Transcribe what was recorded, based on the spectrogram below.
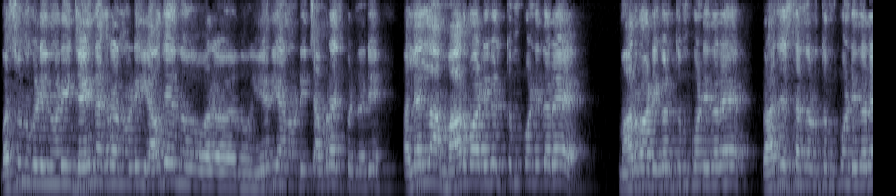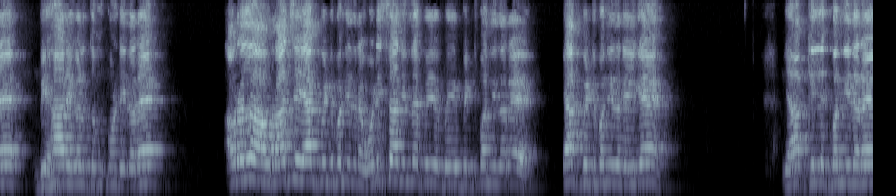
ಬಸವನಗುಡಿ ನೋಡಿ, ಜಯನಗರ ನೋಡಿ, ಯಾವುದೇ ಏರಿಯಾ ನೋಡಿ, ಚಾಮರಾಜಪೇಟೆ ನೋಡಿ, ಅಲ್ಲೆಲ್ಲ ಮಾರ್ವಾಡಿಗಳು ತುಂಬಿಕೊಂಡಿದ್ದಾರೆ. ಮಾರ್ವಾಡಿಗಳು ತುಂಬಿಕೊಂಡಿದ್ದಾರೆ, ರಾಜಸ್ಥಾನದವರು ತುಂಬಿಕೊಂಡಿದ್ದಾರೆ, ಬಿಹಾರಿಗಳು ತುಂಬಿಕೊಂಡಿದ್ದಾರೆ. ಅವರೆಲ್ಲ ಅವ್ರ ರಾಜ್ಯ ಯಾಕೆ ಬಿಟ್ಟು ಬಂದಿದ್ದಾರೆ? ಒಡಿಶಾದಿಂದ ಬಿಟ್ಟು ಬಂದಿದ್ದಾರೆ. ಯಾಕೆ ಬಿಟ್ಟು ಬಂದಿದ್ದಾರೆ ಇಲ್ಲಿಗೆ? ಯಾಕೆ ಇಲ್ಲಿಗೆ ಬಂದಿದ್ದಾರೆ?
